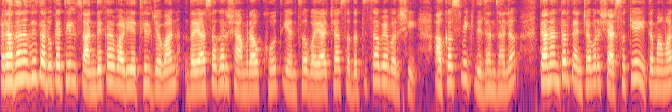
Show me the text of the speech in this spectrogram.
राधानगरी तालुक्यातील चांदेकरवाडी येथील जवान दयासागर शामराव खोत यांचं वयाच्या सदतीसाव्या वर्षी आकस्मिक निधन झालं. त्यानंतर त्यांच्यावर शासकीय इतमामात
